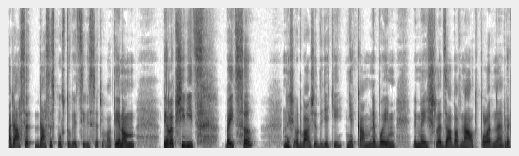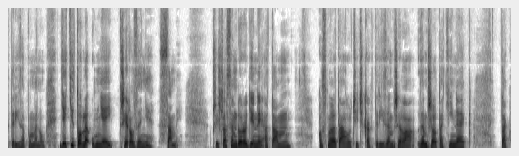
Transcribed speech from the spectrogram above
A dá se, dá se spoustu věcí vysvětlovat. Jenom je lepší víc být s, než odvážet děti někam, nebo jim vymýšlet zábavná odpoledne, ve kterých zapomenou. Děti tohle umějí přirozeně sami. Přišla jsem do rodiny a tam osmiletá holčička, který zemřela, zemřel tatínek, tak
